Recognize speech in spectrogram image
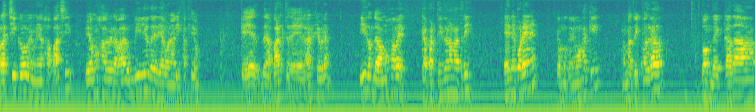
Hola chicos, bienvenidos a PASI. Hoy vamos a grabar un vídeo de diagonalización, que es de la parte del álgebra, y donde vamos a ver que a partir de una matriz n por n, como tenemos aquí, una matriz cuadrada, donde cada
